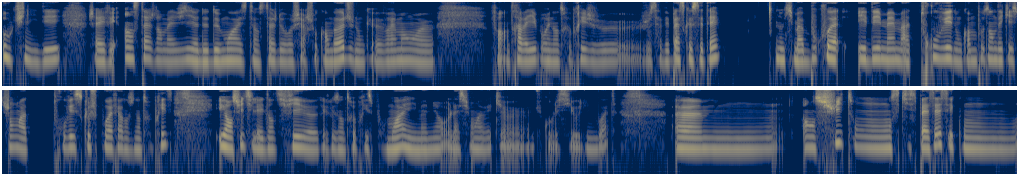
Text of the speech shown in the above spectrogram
aucune idée. J'avais fait un stage dans ma vie de deux mois c'était un stage de recherche au Cambodge. Donc vraiment enfin travailler pour une entreprise je je savais pas ce que c'était donc il m'a beaucoup aidé même à trouver, donc en me posant des questions, à trouver ce que je pourrais faire dans une entreprise. Et ensuite, il a identifié euh, quelques entreprises pour moi et il m'a mis en relation avec euh, du coup le CEO d'une boîte. Euh, ensuite, on, ce qui se passait, c'est qu'on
